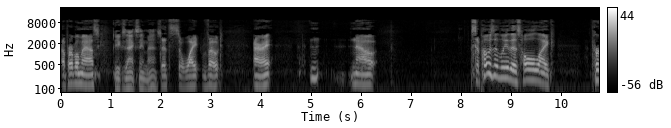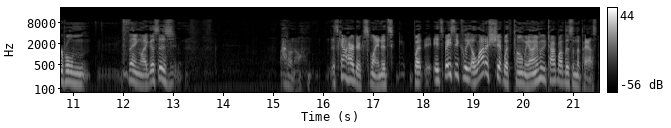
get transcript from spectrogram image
a purple mask. The exact same mask. That's a white vote. All right. N- now, supposedly this whole like purple m- thing, like this is, I don't know. It's kind of hard to explain. It's, but it's basically a lot of shit with Comey. I mean, we talked about this in the past.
